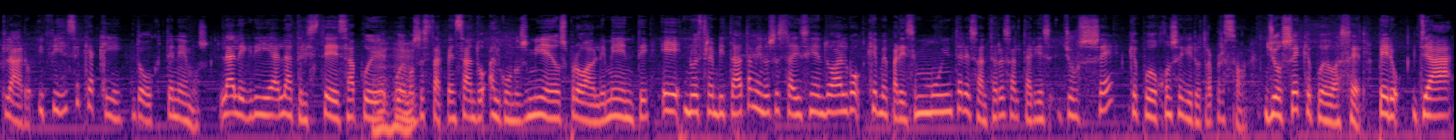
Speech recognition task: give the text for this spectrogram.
Claro, y fíjese que aquí, Doc, tenemos la alegría, la tristeza, puede, podemos estar pensando algunos miedos probablemente. Eh, nuestra invitada también nos está diciendo algo que me parece muy interesante resaltar y es, yo sé que puedo conseguir otra persona, yo sé que puedo hacer, pero ya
